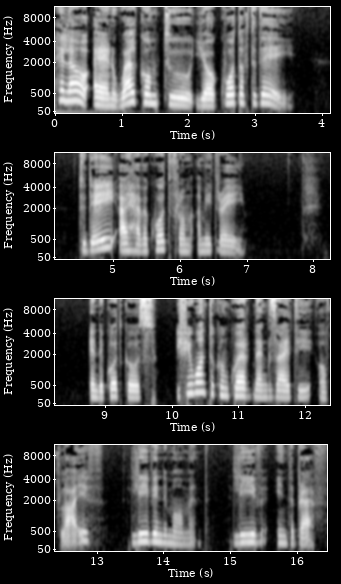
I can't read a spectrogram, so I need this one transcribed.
Hello and welcome to your quote of the day. Today I have a quote from Amit Ray. And the quote goes If you want to conquer the anxiety of life, live in the moment, live in the breath.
